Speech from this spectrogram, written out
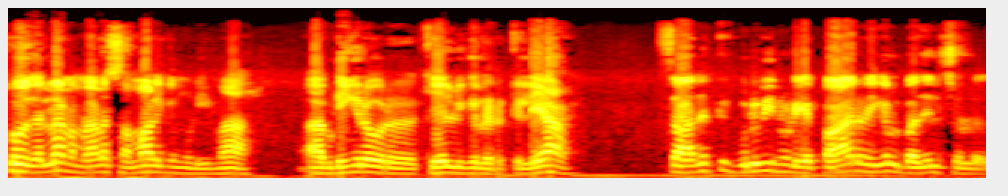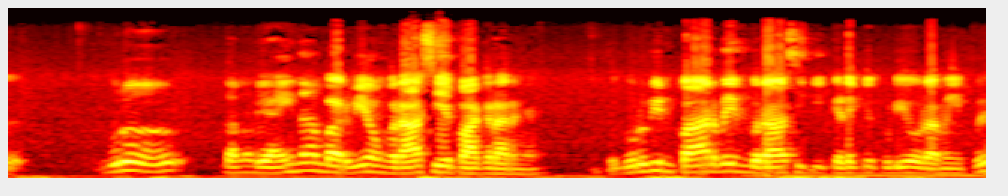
ஸோ இதெல்லாம் நம்மளால சமாளிக்க முடியுமா? அப்படிங்கிற ஒரு கேள்விகள் இருக்கு இல்லையா? ஸோ அதுக்கு குருவினுடைய பார்வைகள் பதில் சொல்லுது. குரு தன்னுடைய ஐந்தாம் பார்வையை உங்க ராசியை பார்க்கறாருங்க. குருவின் பார்வை உங்க ராசிக்கு கிடைக்கக்கூடிய ஒரு அமைப்பு.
